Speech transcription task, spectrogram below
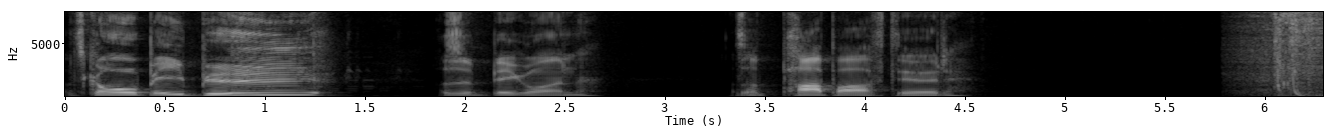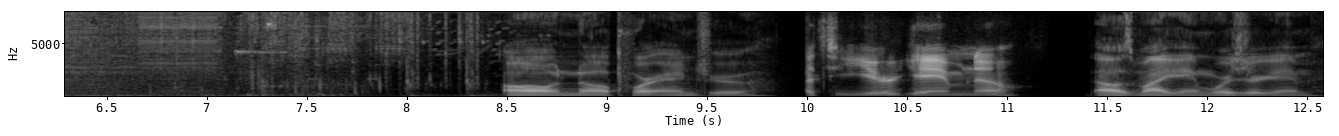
Let's go, baby. That was a big one. That was a pop off, dude. Oh, no. Poor Andrew. That's your game, no? That was my game. Where's your game?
